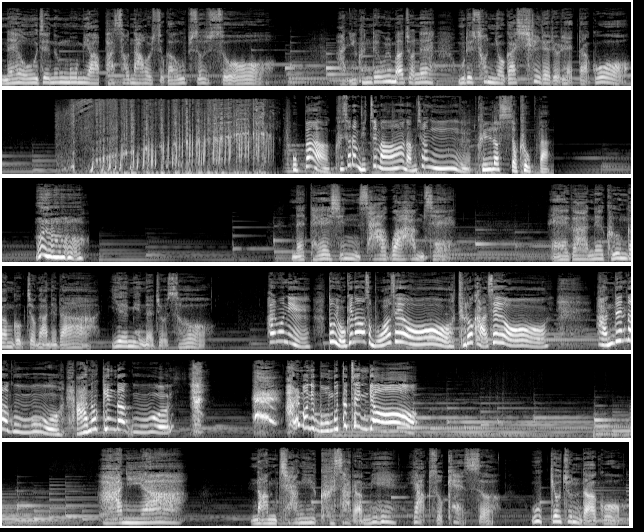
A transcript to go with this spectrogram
내 어제는 몸이 아파서 나올 수가 없었어. 아니, 근데 얼마 전에 우리 손녀가 실례를 했다고. 오빠, 그 사람 믿지 마, 남창이. 글렀어, 그 오빠. 내 대신 사과함세. 애가 내 건강 걱정하느라 예민해져서. 할머니, 또 여기 나와서 뭐 하세요? 들어가세요. 안 된다고. 안 웃긴다고. 할머니 몸부터 챙겨. 아니야. 남창이 그 사람이 약속했어. 웃겨준다고.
